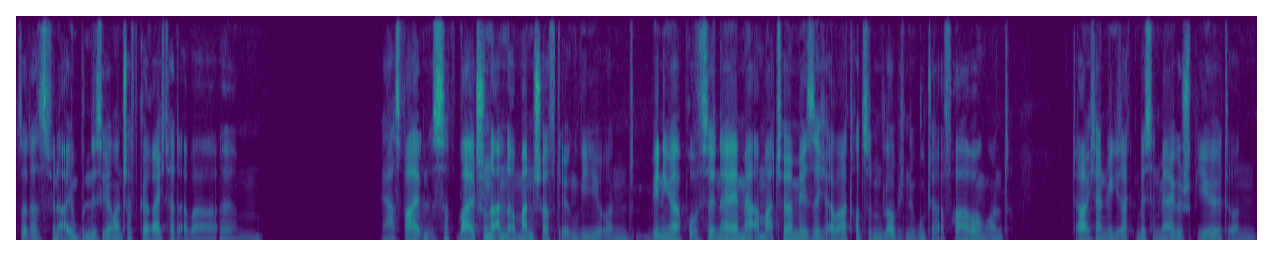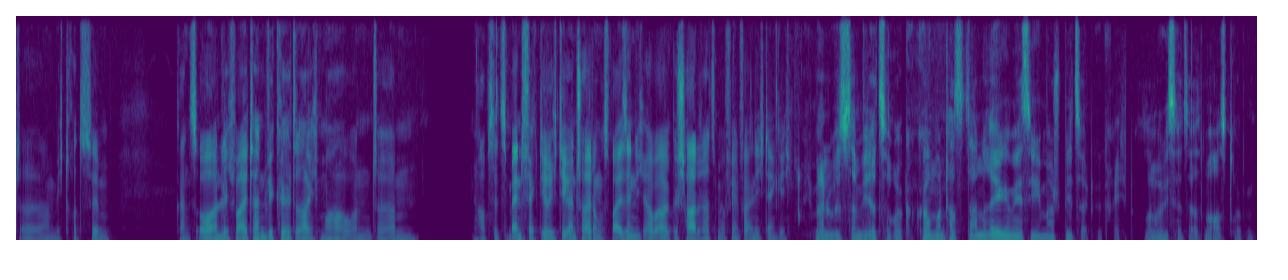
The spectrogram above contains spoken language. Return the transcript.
sodass es für eine A-Jugend-Bundesliga-Mannschaft gereicht hat, aber ähm, ja, es war, halt, es war halt schon eine andere Mannschaft irgendwie und weniger professionell, mehr amateurmäßig, aber trotzdem, glaube ich, eine gute Erfahrung und da habe ich dann, wie gesagt, ein bisschen mehr gespielt und äh, mich trotzdem ganz ordentlich weiterentwickelt, sage ich mal, und ähm, ob es jetzt im Endeffekt die richtige Entscheidung ist, weiß ich nicht, aber geschadet hat es mir auf jeden Fall nicht, denke ich. Ich meine, du bist dann wieder zurückgekommen und hast dann regelmäßig immer Spielzeit gekriegt. So würde ich es jetzt erstmal ausdrücken.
